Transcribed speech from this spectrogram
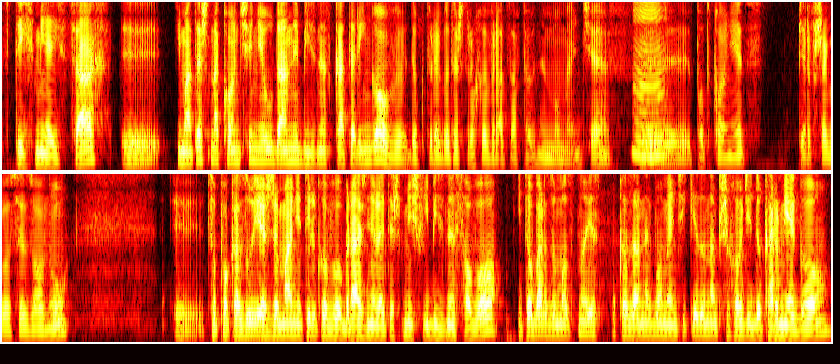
w tych miejscach y, i ma też na koncie nieudany biznes cateringowy, do którego też trochę wraca w pewnym momencie w, mm. pod koniec pierwszego sezonu. Y, co pokazuje, że ma nie tylko wyobraźnię, ale też myśli biznesowo, i to bardzo mocno jest pokazane w momencie, kiedy ona przychodzi do Karmiego,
